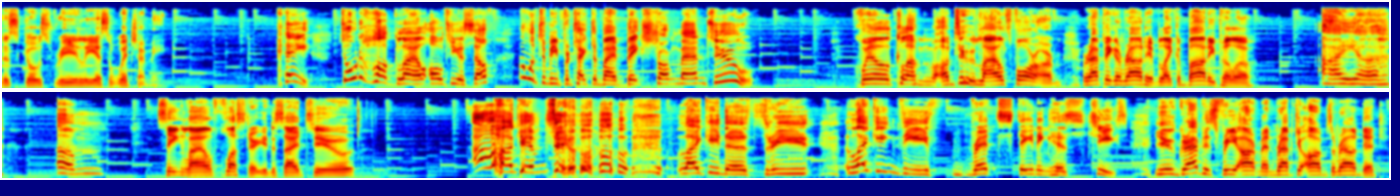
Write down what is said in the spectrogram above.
this ghost really is a witch, I mean. Hey, don't hog Lyle all to yourself. I want to be protected by a big, strong man, too. Quill clung onto Lyle's forearm, wrapping around him like a body pillow. I, uh, um... Seeing Lyle fluster, you decide to I'll hug him too. liking the three, liking the red staining his cheeks. You grabbed his free arm and wrapped your arms around it.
